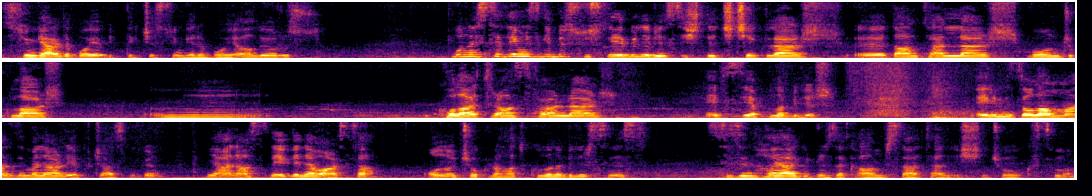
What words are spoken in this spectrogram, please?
Süngerde boya bittikçe süngere boya alıyoruz. Bunu istediğimiz gibi süsleyebiliriz. İşte çiçekler, e, danteller, boncuklar, kolay transferler hepsi yapılabilir. Elimizde olan malzemelerle yapacağız bugün. Yani aslında evde ne varsa onu çok rahat kullanabilirsiniz. Sizin hayal gücünüze kalmış zaten işin çoğu kısmı.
